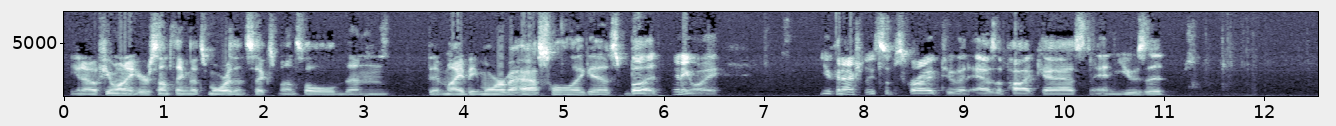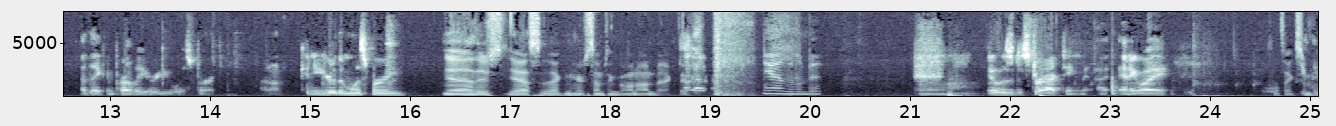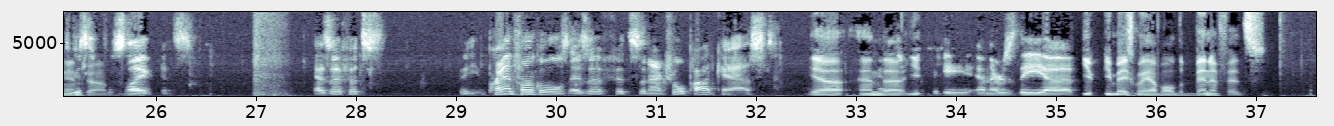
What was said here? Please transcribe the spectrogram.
you know, if you want to hear something that's more than six months old, then it might be more of a hassle, I guess. But anyway, you can actually subscribe to it as a podcast and use it they can probably hear you whispering. I don't. Can you hear them whispering? yeah, there's yeah, so I can hear something going on back there. Yeah, a little bit. It was distracting. me. I- Anyway, Sounds like some it's hand just, jobs. like it's as if it's Pran Funkels, as if it's an actual podcast. Yeah, and uh, you And there's the uh, you you basically have all the benefits.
